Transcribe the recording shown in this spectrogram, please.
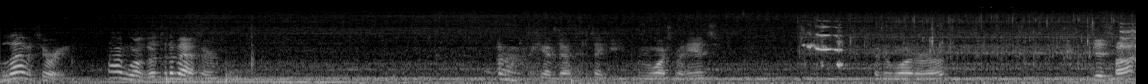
Lavatory. I'm gonna go to the bathroom. Okay, I'm done. Thank you. Let me wash my hands. Put the water on. Just hot.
